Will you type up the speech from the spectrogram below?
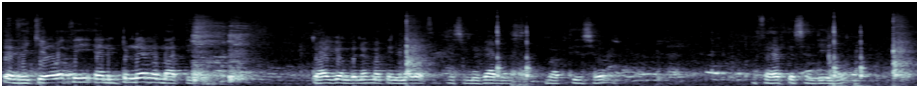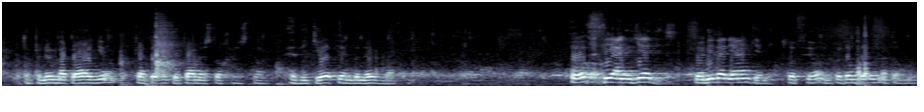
Εδικαιώθη εν πνεύματι το Άγιο Πνεύμα την ημέρα της Μεγάλης Βαπτίσεως που θα έρθει σε λίγο το Πνεύμα το Άγιο κατέβηκε πάνω στο Χριστό. Εδικαιώθη εν πνεύματι. Όφθη αγγέλης, τον είδαν οι άγγελοι, το Θεό που δεν μπορούν να τον δουν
